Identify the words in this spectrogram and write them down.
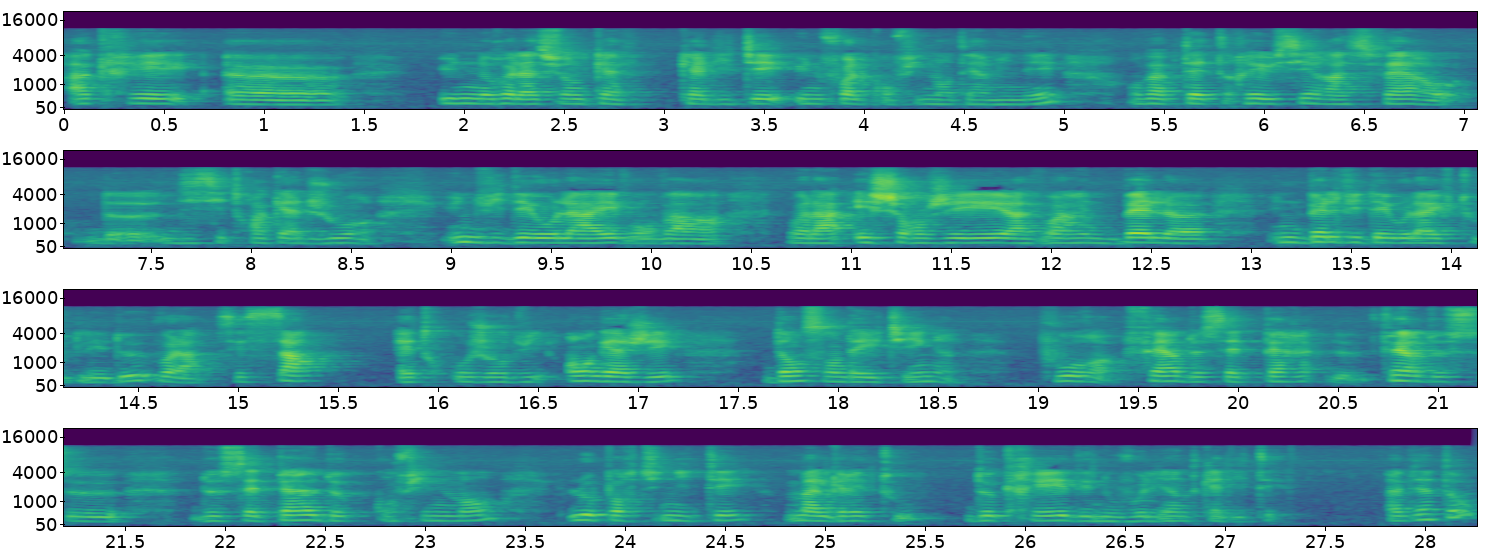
à créer euh, une relation de qualité une fois le confinement terminé. On va peut-être réussir à se faire d'ici 3-4 jours une vidéo live, on va voilà, échanger, avoir une belle, une belle vidéo live toutes les deux. Voilà, c'est ça, être aujourd'hui engagé dans son dating pour faire de cette, période de confinement l'opportunité, malgré tout, de créer des nouveaux liens de qualité. À bientôt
